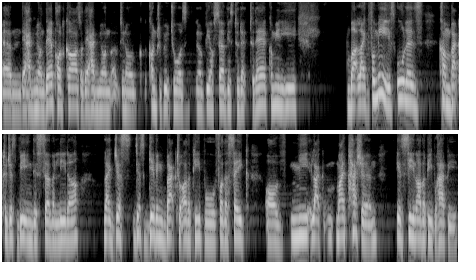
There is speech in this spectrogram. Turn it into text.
um, they had me on their podcast, or they had me on uh, you know contribute towards you know be of service to the to their community. But like for me, it's always come back to just being this servant leader like just just giving back to other people for the sake of me like my passion is seeing other people happy.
